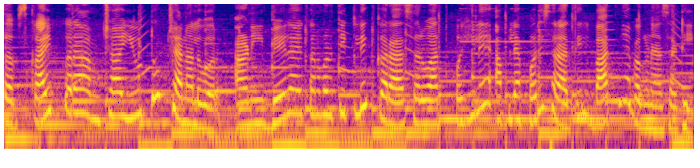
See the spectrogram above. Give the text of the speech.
सबस्क्राईब करा आमच्या यूट्यूब चॅनलवर आणि बेल आयकॉनवरती क्लिक करा सर्वात पहिले आपल्या परिसरातील बातम्या बघण्यासाठी.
